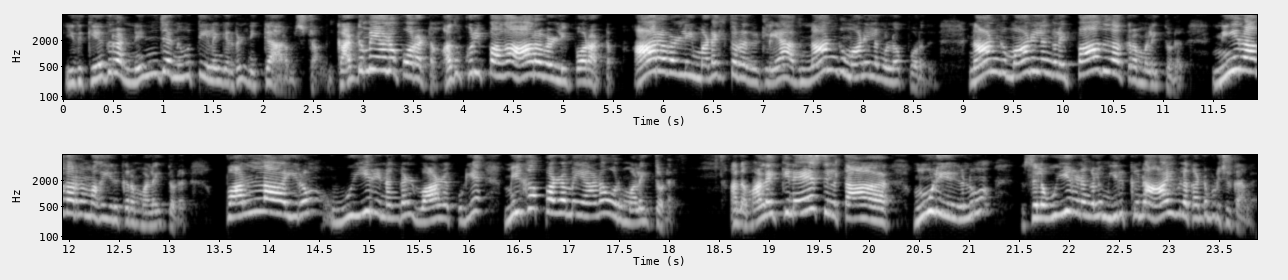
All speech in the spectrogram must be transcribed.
இதுக்கு எதிராக நெஞ்ச நிமித்தி இளைஞர்கள் நிக்க ஆரம்பிச்சிட்டாங்க. கடுமையான போராட்டம். அது குறிப்பாக ஆரவள்ளி போராட்டம். ஆரவள்ளி மலைத்தொடர் இருக்கு இல்லையா? அது நான்கு மாநிலங்களோ போறது. நான்கு மாநிலங்களை பாதுகாக்கிற மலைத்தொடர். நீராதாரணமாக இருக்கிற மலைத்தொடர். பல்லாயிரம் உயிரினங்கள் வாழக்கூடிய மிக பழமையான ஒரு மலைத்தொடர். அந்த மலைக்குனே சில தா மூலிகைகளும் சில உயிரினங்களும் இருக்குன்னு ஆய்வுல கண்டுபிடிச்சிருக்காங்க.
